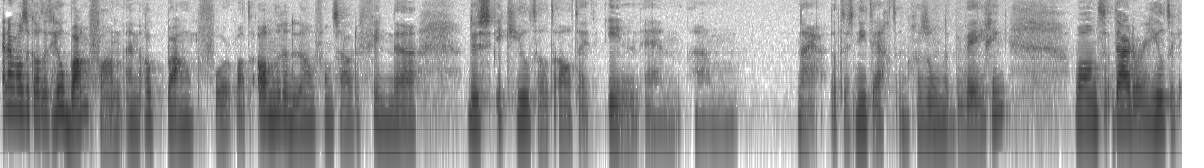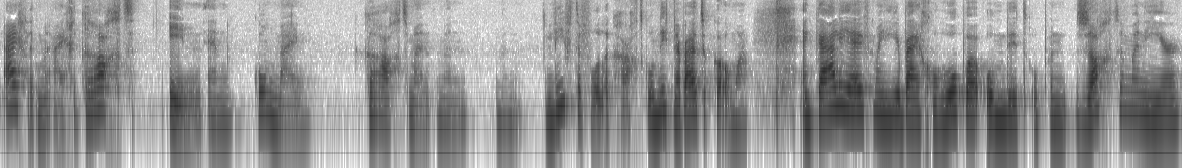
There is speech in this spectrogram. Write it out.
En daar was ik altijd heel bang van. En ook bang voor wat anderen er dan van zouden vinden. Dus ik hield dat altijd in. En um, nou ja, dat is niet echt een gezonde beweging. Want daardoor hield ik eigenlijk mijn eigen kracht in. En kon mijn kracht, mijn, mijn, liefdevolle kracht kon niet naar buiten komen. En Kali heeft me hierbij geholpen om dit op een zachte manier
